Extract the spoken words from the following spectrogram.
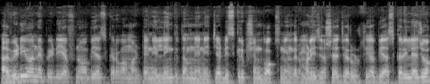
આ વીડિયો અને પીડીએફનો અભ્યાસ કરવા માટેની લિંક તમને નીચે ડિસ્ક્રિપ્શન બોક્સની અંદર મળી જશે. જરૂરથી અભ્યાસ કરી લેજો.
